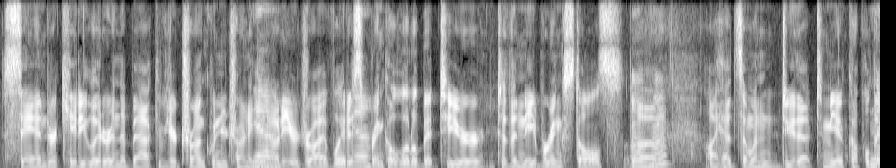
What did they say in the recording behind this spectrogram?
sand or kitty litter in the back of your trunk when you're trying to get out of your driveway, to Yeah. Mm-hmm. sprinkle a little bit to your to the neighboring stalls. Um, I had someone do that to me a couple days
